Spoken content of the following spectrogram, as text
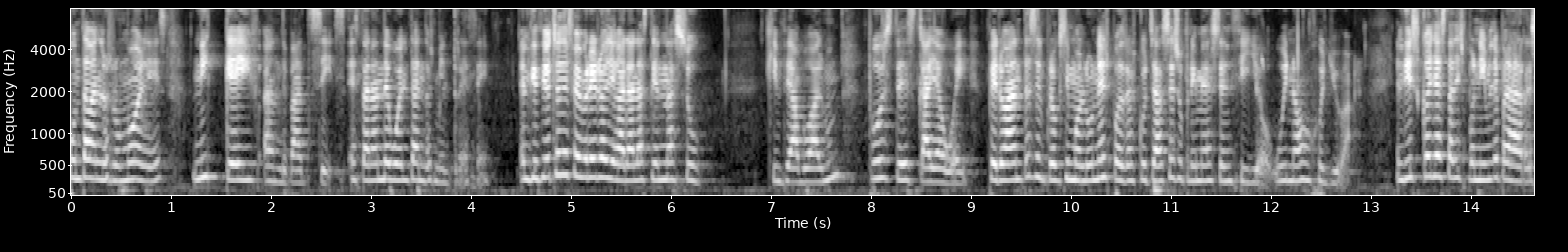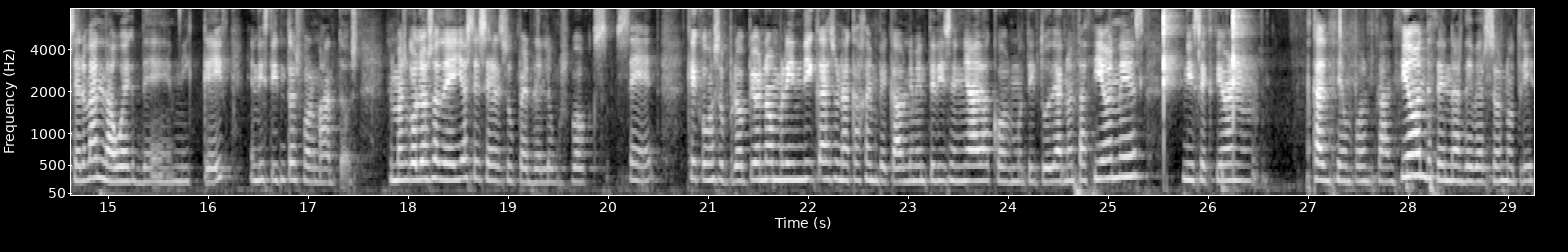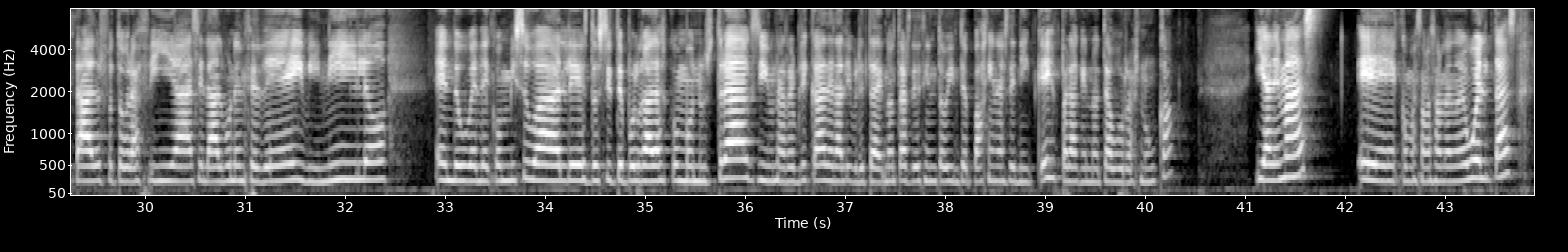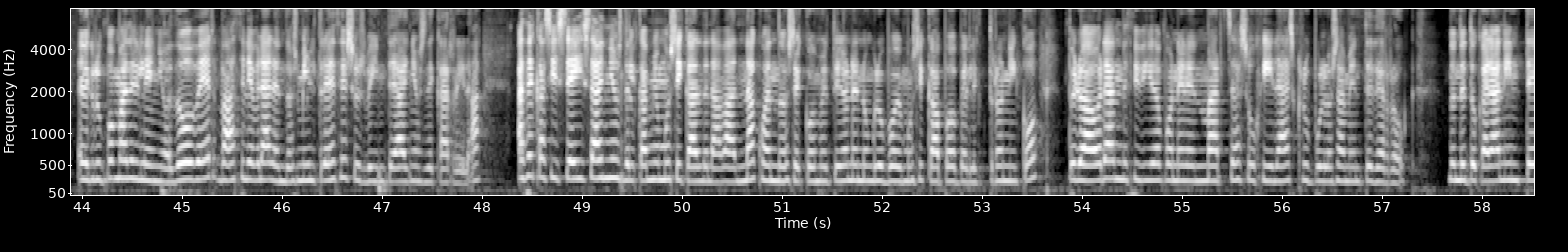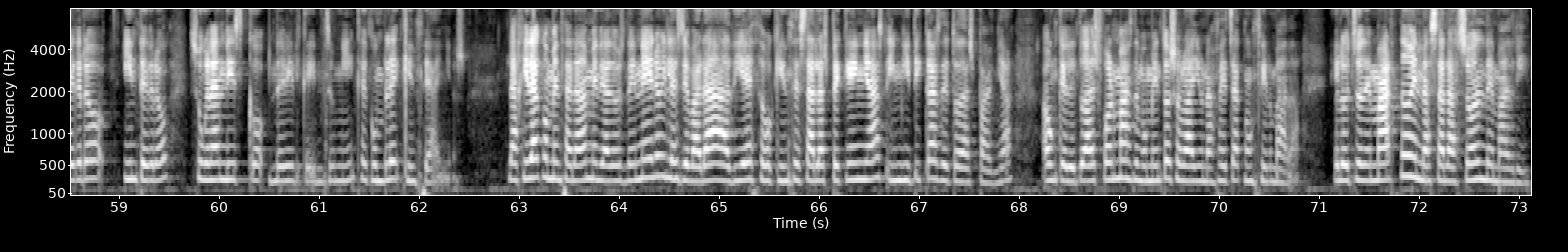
apuntaban los rumores, Nick Cave and the Bad Seeds estarán de vuelta en 2013. El 18 de febrero llegará a las tiendas su quinceavo álbum, Push the Sky Away, pero antes, el próximo lunes, podrá escucharse su primer sencillo, We Know Who You Are. El disco ya está disponible para reserva en la web de Nick Cave en distintos formatos. El más goloso de ellos es el Super Deluxe Box Set, que como su propio nombre indica es una caja impecablemente diseñada con multitud de anotaciones, disección canción por canción, decenas de versos no utilizados, fotografías, el álbum en CD y vinilo, en DVD con visuales, dos 7 pulgadas con bonus tracks y una réplica de la libreta de notas de 120 páginas de Nick Cave para que no te aburras nunca. Y además, eh, como estamos hablando de vueltas, el grupo madrileño Dover va a celebrar en 2013 sus 20 años de carrera. Hace casi 6 años del cambio musical de la banda, cuando se convirtieron en un grupo de música pop electrónico, pero ahora han decidido poner en marcha su gira escrupulosamente de rock, donde tocarán íntegro, íntegro su gran disco Devil Came to Me, que cumple 15 años. La gira comenzará a mediados de enero y les llevará a 10 o 15 salas pequeñas y míticas de toda España, aunque de todas formas de momento solo hay una fecha confirmada, el 8 de marzo en la Sala Sol de Madrid.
